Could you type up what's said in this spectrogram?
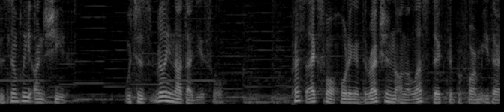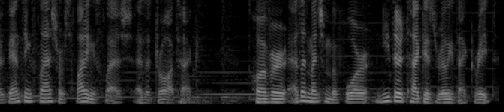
to simply unsheath, which is really not that useful. Press X while holding a direction on the left stick to perform either advancing slash or sliding slash as a draw attack. However, as I mentioned before, neither attack is really that great,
